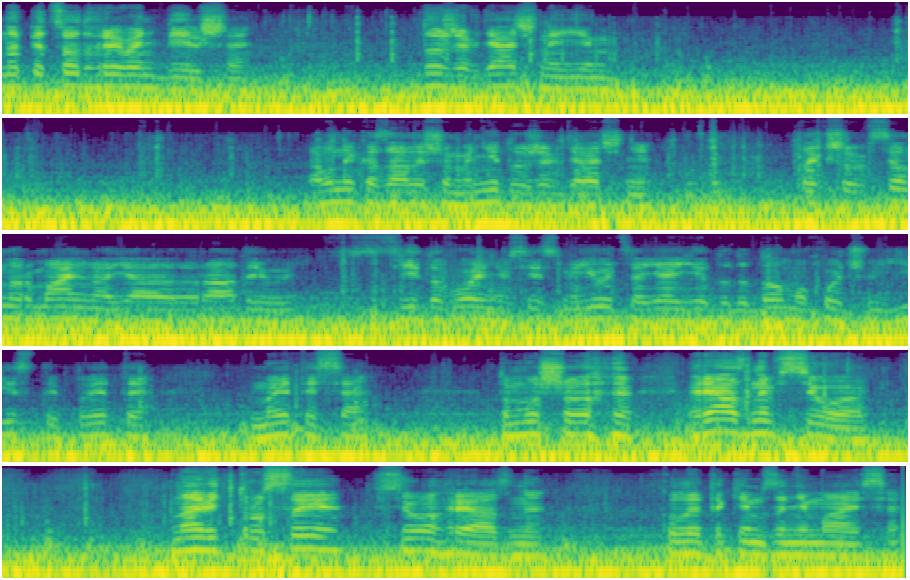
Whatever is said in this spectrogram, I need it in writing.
на 500 гривень більше. Дуже вдячний їм. А вони казали, що мені дуже вдячні. Так що все нормально, я радий. Всі довольні, всі сміються. Я їду додому, хочу їсти, пити, митися. Тому що грязне все. Навіть труси, все грязне, коли таким займаєшся.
